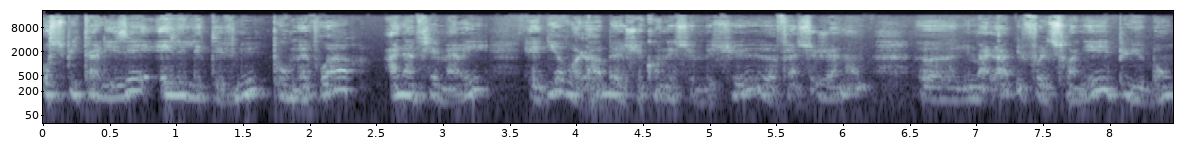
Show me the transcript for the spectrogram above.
hospitalisé et elle était venue pour me voir à l'infirmerie et dire voilà, ben, je connais ce monsieur, enfin ce jeune homme, euh, il est malade, il faut le soigner, et puis bon,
